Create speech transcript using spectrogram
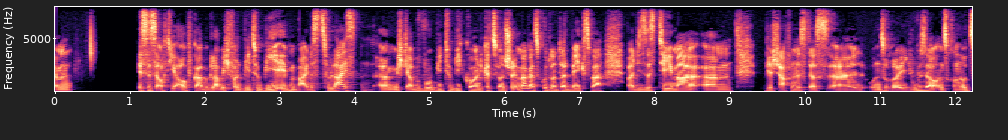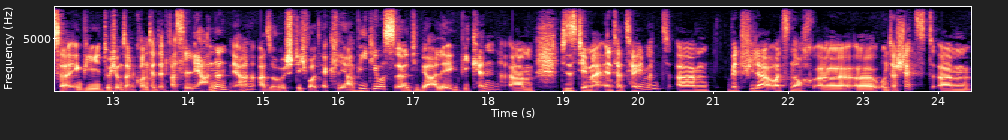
ähm, ist es auch die Aufgabe, glaube ich, von B2B eben beides zu leisten. Ähm, ich glaube, wo B2B-Kommunikation schon immer ganz gut unterwegs war, war dieses Thema, ähm, wir schaffen es, dass äh, unsere User, unsere Nutzer irgendwie durch unseren Content etwas lernen. Ja, also Stichwort Erklärvideos, äh, die wir alle irgendwie kennen. Ähm, dieses Thema Entertainment ähm, wird vielerorts noch äh, äh, unterschätzt. Ähm,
